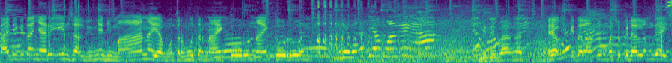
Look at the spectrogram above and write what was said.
tadi kita nyariin saljunya di mana ya, muter-muter naik turun naik turun. Gede banget ya mallnya ya. Gede banget. Ayo kita langsung masuk ke dalam guys.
